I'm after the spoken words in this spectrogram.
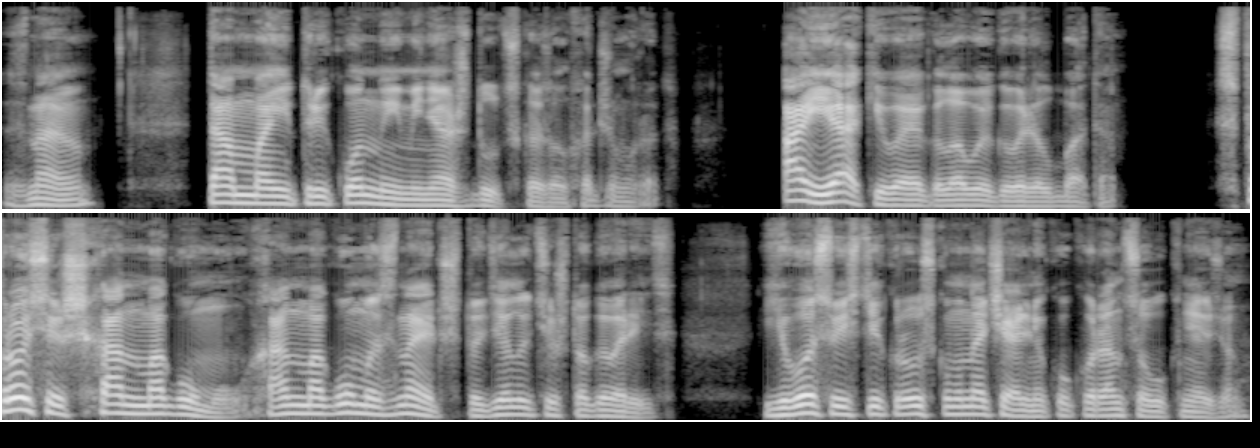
«Знаю». «Там мои три конные меня ждут», — сказал Хаджи Мурат. «А я», — кивая головой, — говорил Бата. «Спросишь хан Магуму. Хан Магума знает, что делать и что говорить. Его свести к русскому начальнику, Куранцову князю.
